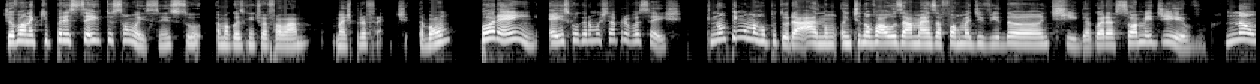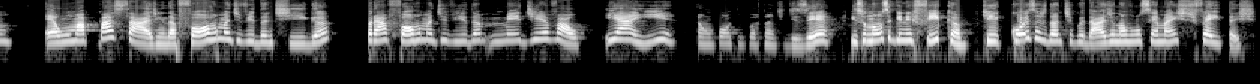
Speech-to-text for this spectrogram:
Giovana, que preceitos são esses? Isso é uma coisa que a gente vai falar mais pra frente, tá bom? Porém, é isso que eu quero mostrar para vocês. Que não tem uma ruptura, ah, não, a gente não vai usar mais a forma de vida antiga, agora é só medievo. Não, é uma passagem da forma de vida antiga para a forma de vida medieval. E aí, é um ponto importante dizer, isso não significa que coisas da antiguidade não vão ser mais feitas.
